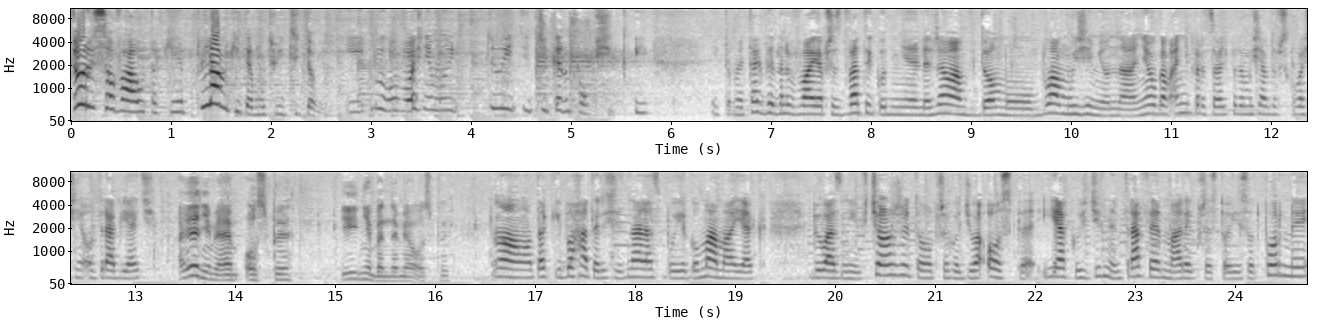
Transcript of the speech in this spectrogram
dorysował takie plamki temu Tweetytowi i było właśnie mój Tweety chickenpoxik i i to mnie tak denerwowało, ja przez dwa tygodnie leżałam w domu, byłam uziemiona, nie mogłam ani pracować, potem musiałam to wszystko właśnie odrabiać. A ja nie miałem ospy i nie będę miał ospy. No, taki bohater się znalazł, bo jego mama, jak była z nim w ciąży, to przechodziła ospę. I jakoś dziwnym trafem Marek przez to jest odporny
